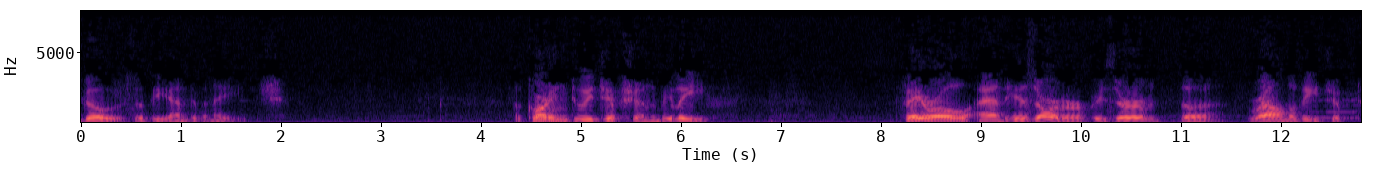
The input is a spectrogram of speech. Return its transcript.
goes at the end of an age. According to Egyptian belief, Pharaoh and his order preserved the realm of Egypt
